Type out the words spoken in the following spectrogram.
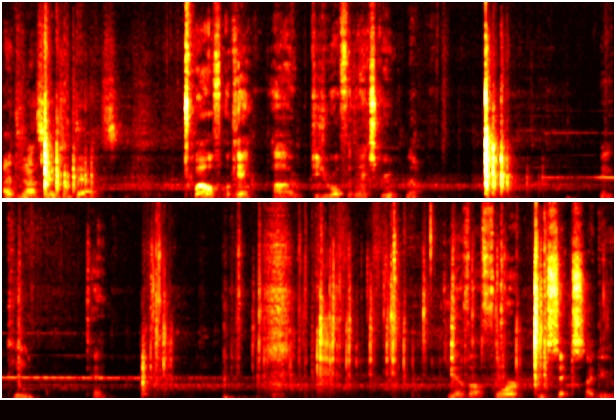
I did not save the deaths. 12, okay. Uh, did you roll for the next group? No. 18. Okay. You have uh, 4d6. I do.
